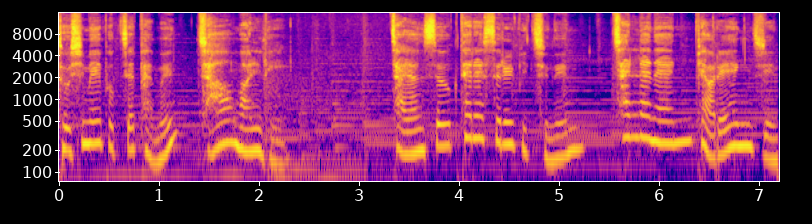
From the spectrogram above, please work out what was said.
도심의 복잡함은 저 멀리. 자연 속 테라스를 비추는 찬란한 별의 행진.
